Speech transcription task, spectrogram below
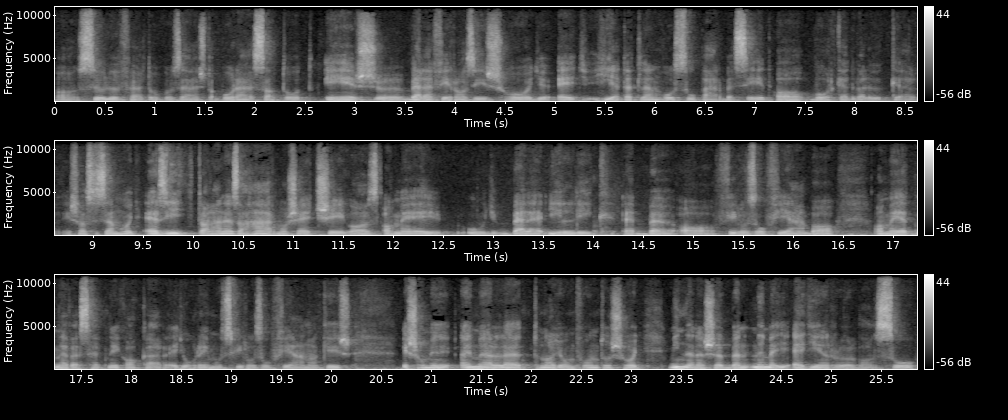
a szőlőfeldolgozást, a borászatot, és belefér az is, hogy egy hihetetlen hosszú párbeszéd a borkedvelőkkel. És azt hiszem, hogy ez így talán ez a hármas egység az, amely úgy beleillik ebbe a filozófiába, amelyet nevezhetnék akár egy Orémus filozófiának is, és ami emellett nagyon fontos, hogy minden esetben nem egy egyénről van szó,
